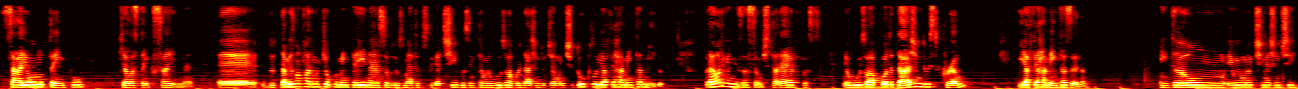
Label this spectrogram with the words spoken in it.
saiam no tempo que elas têm que sair, né? É, da mesma forma que eu comentei né, sobre os métodos criativos, então eu uso a abordagem do diamante duplo e a ferramenta Miro. Para organização de tarefas, eu uso a abordagem do Scrum e a ferramenta Zana. Então, eu e o meu time, a gente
